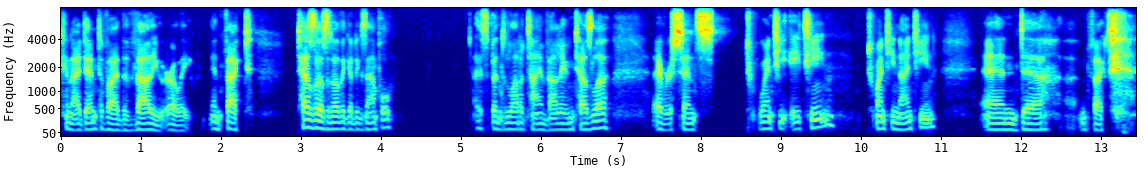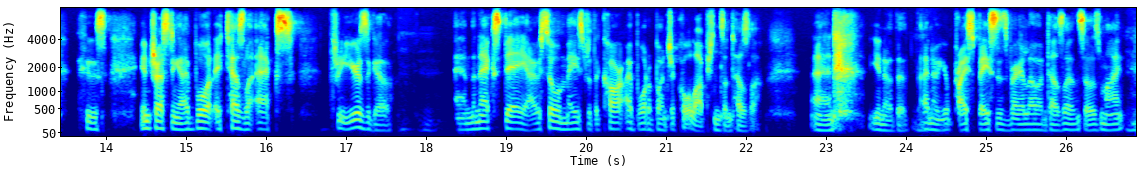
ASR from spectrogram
can identify the value early. In fact, Tesla is another good example. I spent a lot of time valuing Tesla ever since 2018, 2019. And uh, in fact, was interesting. I bought a Tesla X three years ago. And the next day, I was so amazed with the car, I bought a bunch of call options on Tesla. And you know, the I know your price base is very low on Tesla, and so is mine. Mm-hmm.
